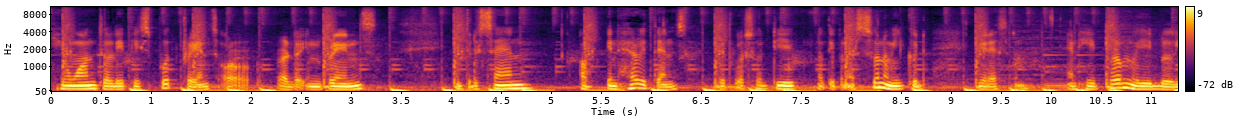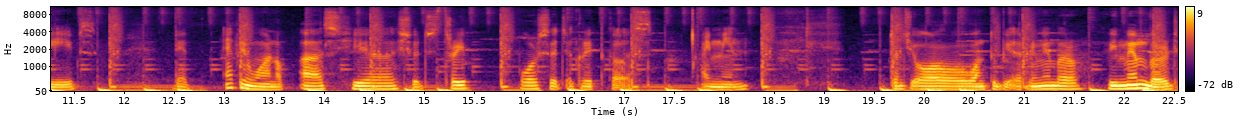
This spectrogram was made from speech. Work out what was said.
he wants to leave his footprints or rather imprints into the sand of inheritance that was so deep not even a tsunami could erase. Um, and he firmly believes that every one of us here should strive for such a great cause. I mean, don't you all want to be remember remembered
